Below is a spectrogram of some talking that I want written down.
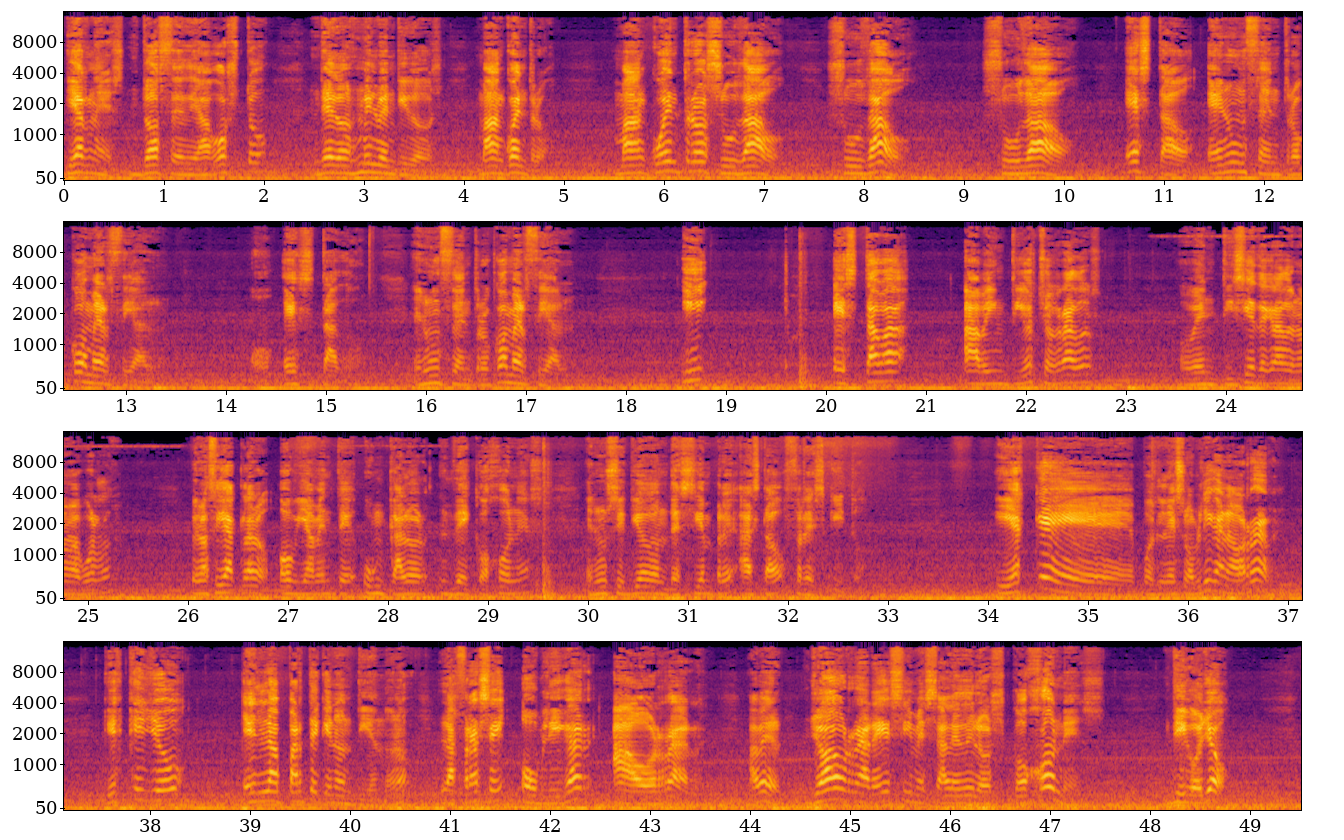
Viernes 12 de agosto de 2022. Me encuentro. Me encuentro sudao. Sudao. Sudao. He estado en un centro comercial. O he estado en un centro comercial. Y estaba a 28 grados. O 27 grados, no me acuerdo. Pero hacía, claro, obviamente un calor de cojones en un sitio donde siempre ha estado fresquito. Y es que, pues les obligan a ahorrar. Que es que yo, es la parte que no entiendo, ¿no? La frase obligar a ahorrar. A ver, yo ahorraré si me sale de los cojones. Digo yo.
